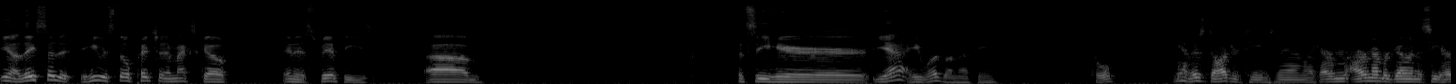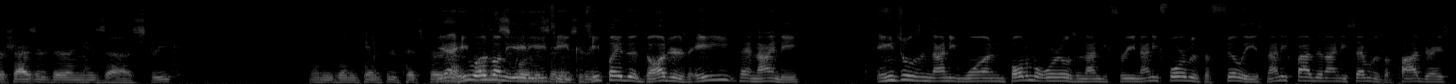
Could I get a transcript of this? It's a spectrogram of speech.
you know, they said that he was still pitching in Mexico in his 50s. Um, let's see here. Yeah, he was on that team. Cool. Yeah, those Dodger teams, man. Like I, rem- I remember going to see Hershiser during his uh, streak when he when he came through Pittsburgh. Yeah, he was on the 88 team because he played the Dodgers 80 to 90, Angels in 91, Baltimore Orioles in 93, 94 was the Phillies, 95 to 97 was the Padres,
